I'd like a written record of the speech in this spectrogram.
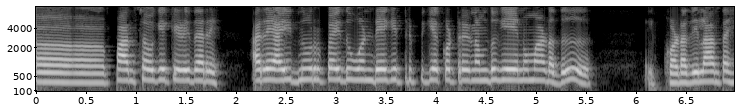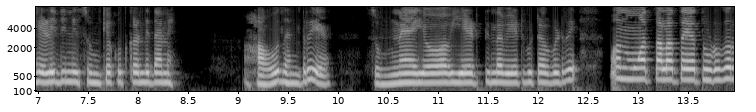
ಆದ್ಮಿಗೆ ಸೌಗೆ ಕೇಳಿದ್ದಾರೆ ಅರೆ, ಐದುನೂರು ರೂಪಾಯಿದು ಒನ್ ಡೇಗೆ ಟ್ರಿಪ್ಗೆ ಕೊಟ್ಟರೆ ನಮ್ದು ಏನು ಮಾಡೋದು? ಕೊಡೋದಿಲ್ಲ ಅಂತ ಹೇಳಿದ್ದೀನಿ ಸುಮ್ಕೆ ಕುತ್ಕೊಂಡಿದ್ದಾನೆ. ಹೌದನ್ರಿ? ಸುಮ್ಮನೆ ಅಯ್ಯೋ ಏಟ್ತಿಂದ ವೇಟ್ ಬಿಟ್ಟಾವ್ ಬಿಡ್ರಿ ಒಂದು ಮೂವತ್ತು ನಲವತ್ತೈವತ್ತು ಹುಡುಗರ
